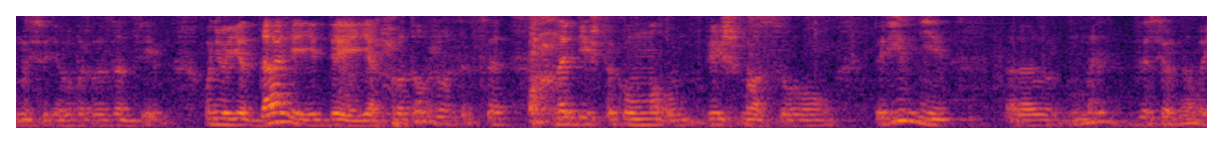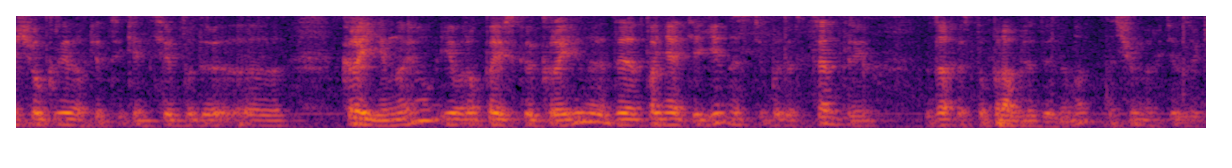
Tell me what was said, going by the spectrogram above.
ми сьогодні говорили з Андрієм, у нього є далі ідеї, як продовжувати це на більш такому більш масовому рівні. Е, Ми досягнемо, що Україна в кінці кінців буде країною, європейською країною, де поняття гідності буде в центрі захисту прав людини. От на чому я хотів закінчити.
